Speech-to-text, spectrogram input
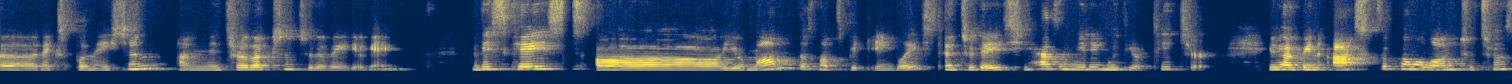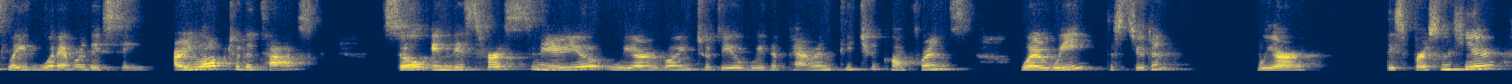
uh, an explanation, an introduction to the video game. In this case, uh, your mom does not speak English, and today she has a meeting with your teacher. You have been asked to come along to translate whatever they say. Are you up to the task? So in this first scenario, we are going to deal with a parent-teacher conference where we, the student, we are this person here,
